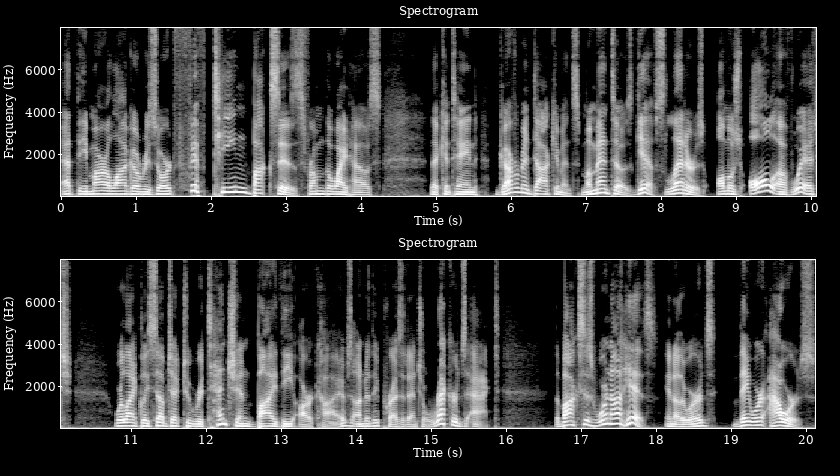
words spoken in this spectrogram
at the Mar a Lago resort 15 boxes from the White House that contained government documents, mementos, gifts, letters, almost all of which were likely subject to retention by the archives under the Presidential Records Act. The boxes were not his. In other words, they were ours.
